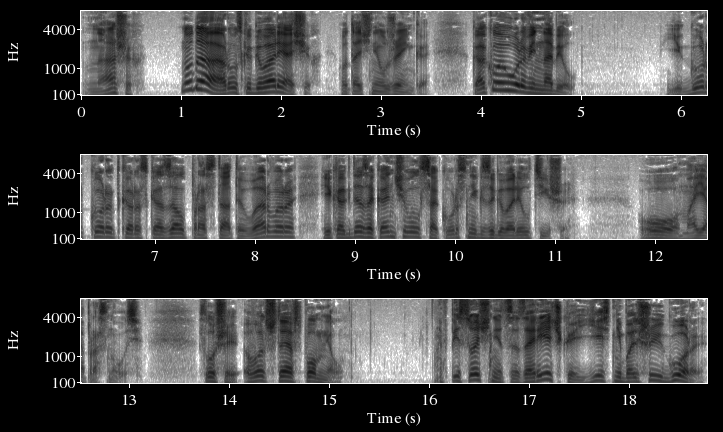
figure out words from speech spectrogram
Наших? Ну да, русскоговорящих, уточнил Женька. Какой уровень набил? Егор коротко рассказал про статы варвара, и когда заканчивал, сокурсник заговорил тише. О, моя проснулась. Слушай, вот что я вспомнил. В песочнице за речкой есть небольшие горы.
